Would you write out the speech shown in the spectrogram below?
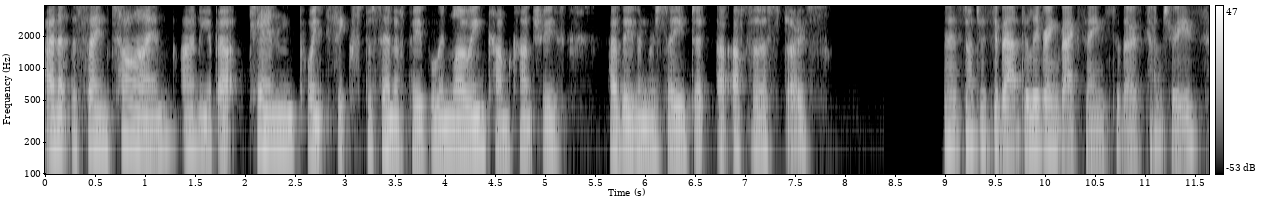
And at the same time, only about 10.6% of people in low income countries have even received a, a first dose. And it's not just about delivering vaccines to those countries.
